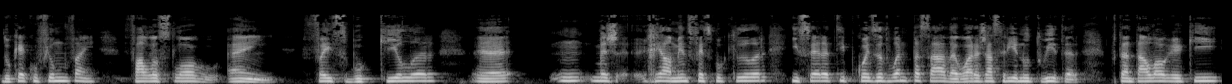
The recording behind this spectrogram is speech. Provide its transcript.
do que é que o filme vem. Fala-se logo em Facebook Killer, hum, mas realmente Facebook Killer isso era tipo coisa do ano passado, agora já seria no Twitter. Portanto há logo aqui,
